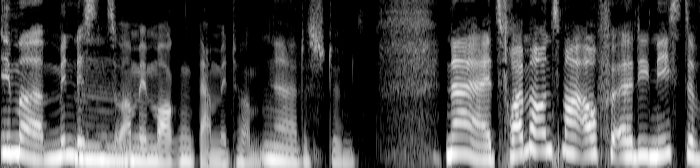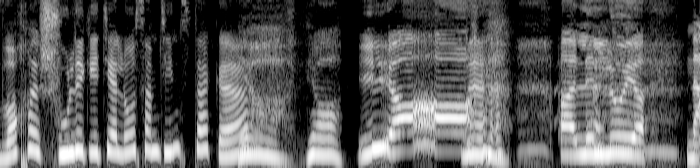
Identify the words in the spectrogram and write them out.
immer mindestens einmal Magen damit haben. Ja, das stimmt. Naja, jetzt freuen wir uns mal auf äh, die nächste Woche. Schule geht ja los am Dienstag, gell? Ja, ja, ja, Halleluja. Na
